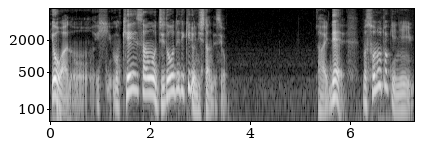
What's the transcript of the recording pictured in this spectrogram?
要はあのもう計算を自動でできるようにしたんですよ。はいで、まあ、その時に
